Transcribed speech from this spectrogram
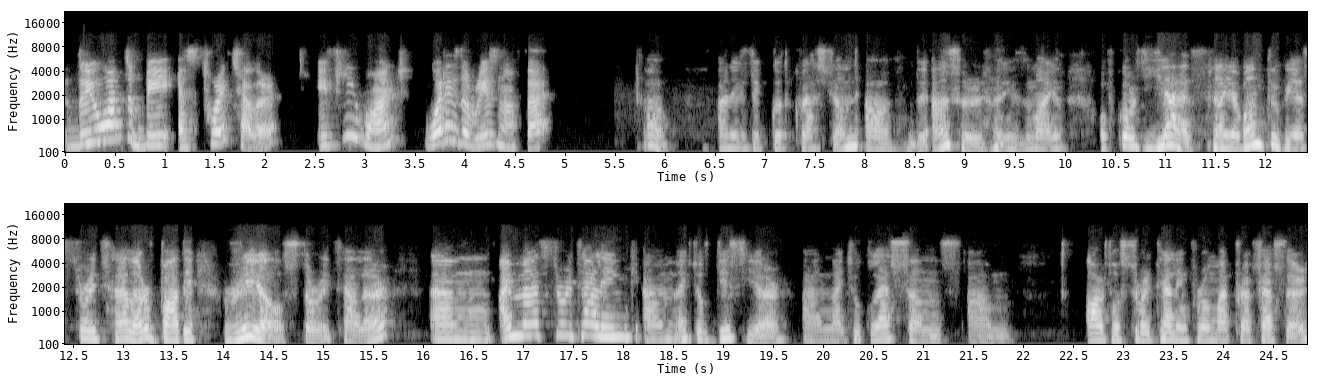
do you want to be a storyteller? If you want, what is the reason of that? Oh, and it's a good question. Uh, the answer is mine. Of course, yes, I want to be a storyteller, but a real storyteller. Um, I met storytelling um, actually this year, and I took lessons um, art of storytelling from my professor,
